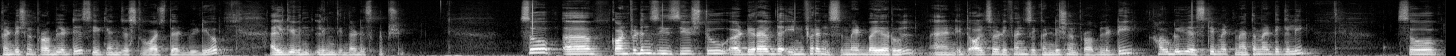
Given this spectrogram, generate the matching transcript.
conditional probability is you can just watch that video. I'll give a link in the description so uh, confidence is used to uh, derive the inference made by a rule and it also defines the conditional probability. How do you estimate mathematically? So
